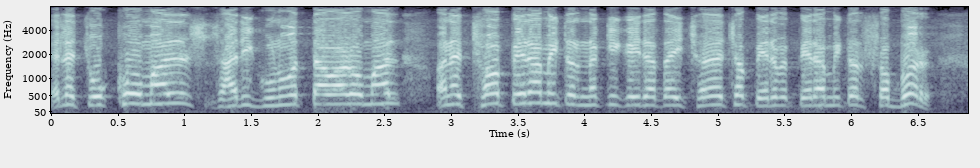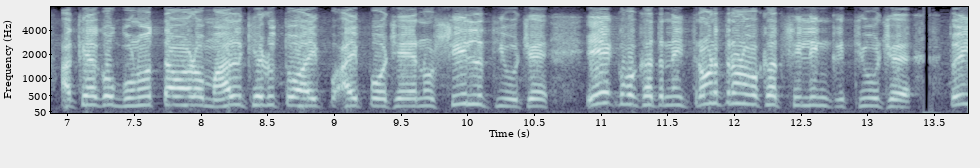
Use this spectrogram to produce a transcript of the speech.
એટલે ચોખ્ખો માલ, સારી ગુણવત્તાવાળો માલ અને છ પેરામીટર નક્કી કર્યા હતા એ છ છ પેરા- પેરામીટર સભર આખે આખો ગુણવત્તાવાળો માલ ખેડૂતો આપ્યો છે, એનું સીલ થયું છે. એક વખત નહીં, ત્રણ ત્રણ વખત સીલિંગ થયું છે. તો એ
